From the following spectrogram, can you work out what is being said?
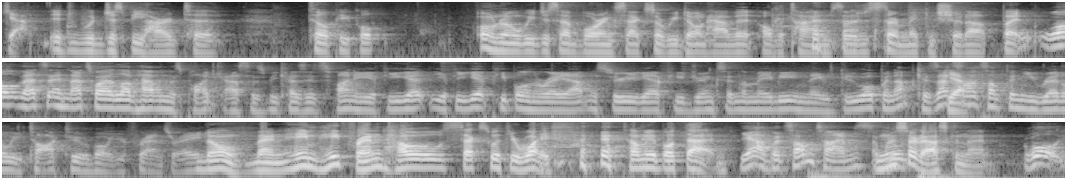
yeah, it would just be hard to tell people, oh no, we just have boring sex or we don't have it all the time, so they just start making shit up. But Well, that's and that's why I love having this podcast is because it's funny if you get if you get people in the right atmosphere, you get a few drinks in them maybe, and they do open up because that's Yeah. not something you readily talk to about your friends, right? no, man, hey, hey, friend, how's sex with your wife? Tell me about that. Yeah, but sometimes I'm gonna start asking that. Well,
